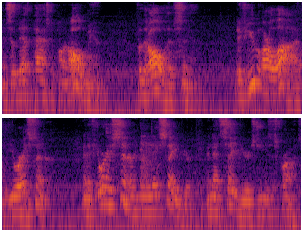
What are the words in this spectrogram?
and so death passed upon all men, for that all have sinned. If you are alive, you are a sinner. And if you are a sinner, you need a Savior, and that Savior is Jesus Christ.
